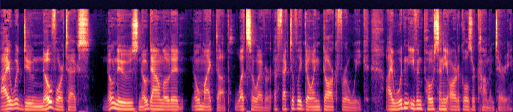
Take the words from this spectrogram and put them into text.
I would do no vortex, no news, no downloaded, no mic'd up whatsoever, effectively going dark for a week. I wouldn't even post any articles or commentary.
